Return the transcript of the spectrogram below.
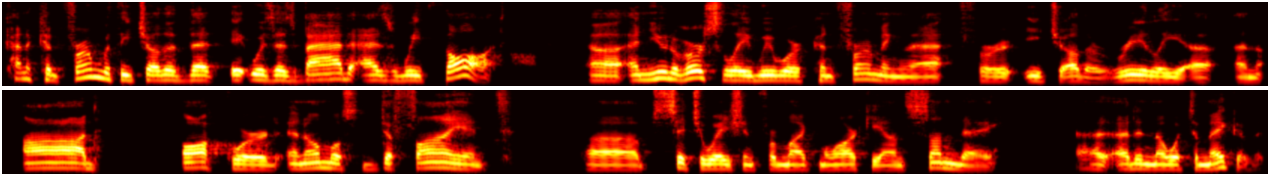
Kind of confirm with each other that it was as bad as we thought, uh, and universally we were confirming that for each other. Really, uh, an odd, awkward, and almost defiant uh, situation for Mike Mularkey on Sunday. I, I didn't know what to make of it.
